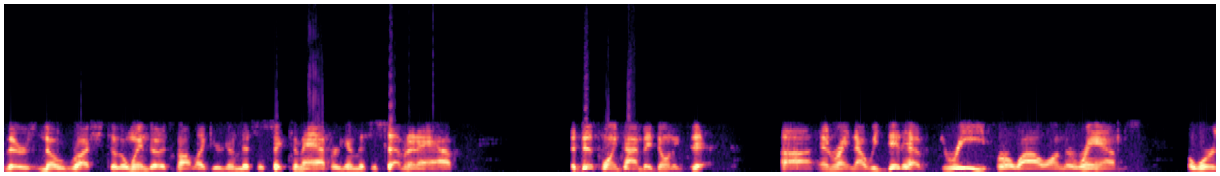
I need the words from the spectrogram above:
there's no rush to the window. It's not like you're going to miss a six and a half or you're going to miss a seven and a half. At this point in time, they don't exist. Uh, and right now, we did have three for a while on the Rams, but we're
